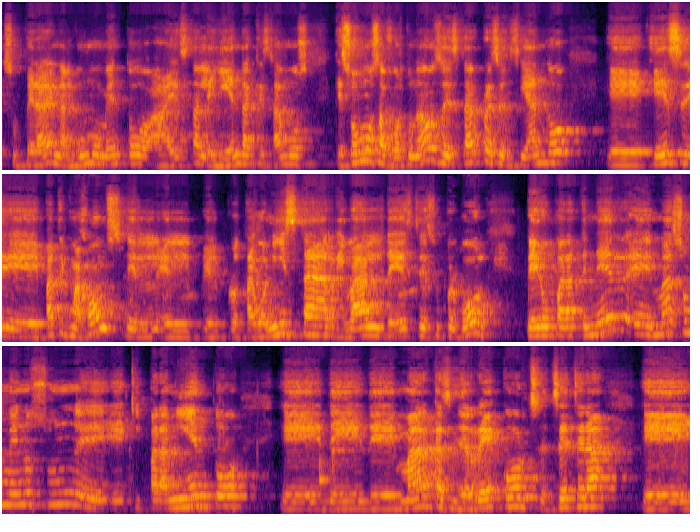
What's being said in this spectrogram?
superar en algún momento a esta leyenda que estamos, que somos afortunados de estar presenciando, eh, es Patrick Mahomes, el, el, protagonista rival de este Super Bowl. Pero para tener más o menos un equiparamiento eh, de, marcas y de récords, etcétera, eh,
